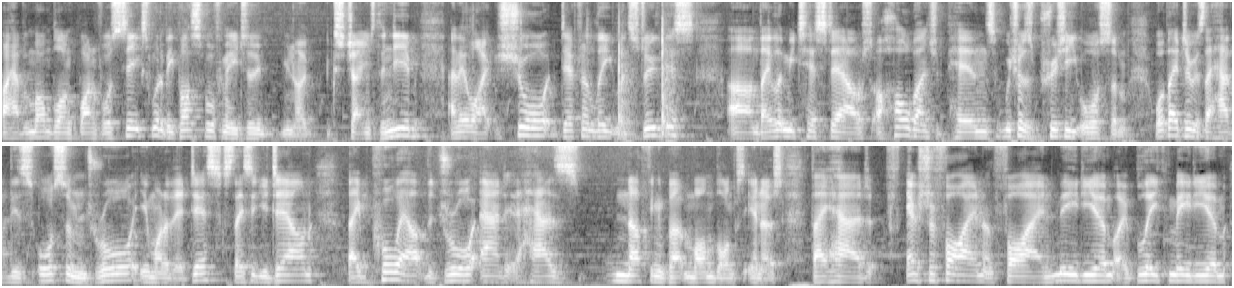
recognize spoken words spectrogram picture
I have a Mont Blanc 146, would it be possible for me to, you know, exchange the nib? And they're like, sure, definitely, let's do this. Um, they let me test out a whole bunch of pens, which was pretty awesome. What they do is they have this awesome drawer in one of their desks. They sit you down, they pull out the drawer and it has nothing but Mont Blancs in it. They had extra fine, fine, medium, oblique medium,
